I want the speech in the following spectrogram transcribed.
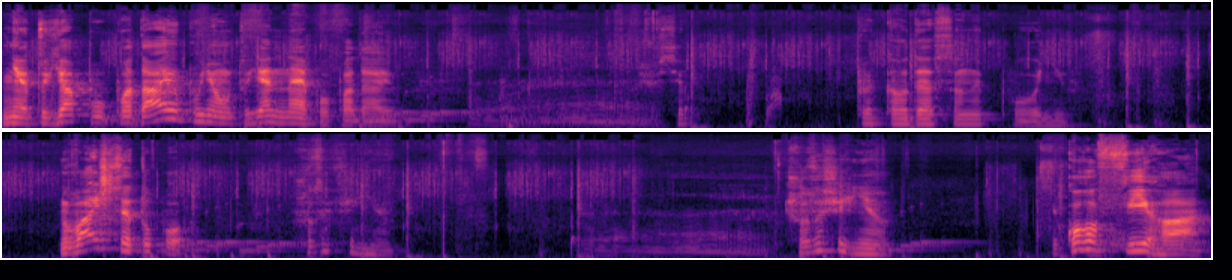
Ні, то я попадаю по ньому, то я не попадаю. Приколдеса не поняв. Ну бачите, тупо. Що за фігня? Що за фігня? Якого фіга?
